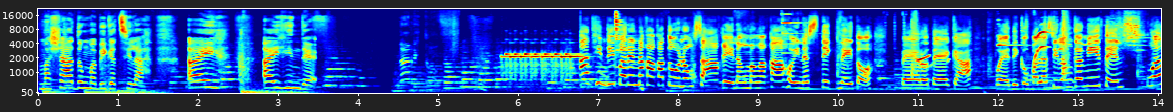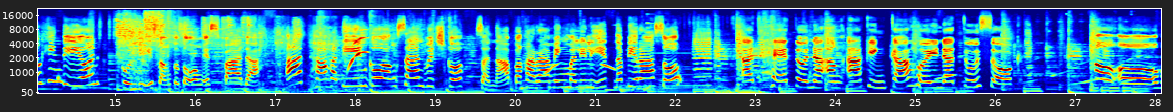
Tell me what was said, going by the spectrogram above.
Masyadong mabigat sila. Ay, ay hindi. At hindi pa rin nakakatulong sa akin ang mga kahoy na stick na ito. Pero teka, pwede ko pala silang gamitin. Well, hindi yon, kundi isang totoong espada. At hahatiin ko ang sandwich ko sa napakaraming maliliit na piraso. At heto na ang aking kahoy na tusok. Oo.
